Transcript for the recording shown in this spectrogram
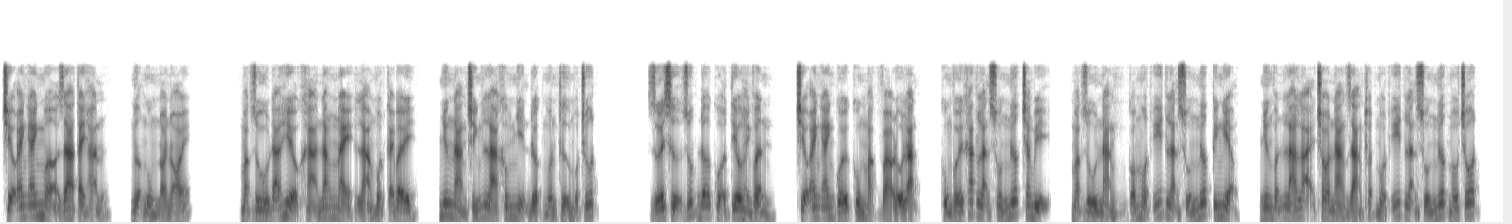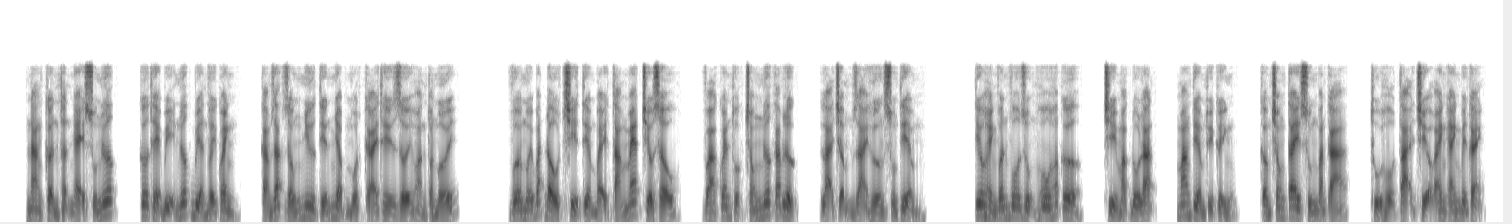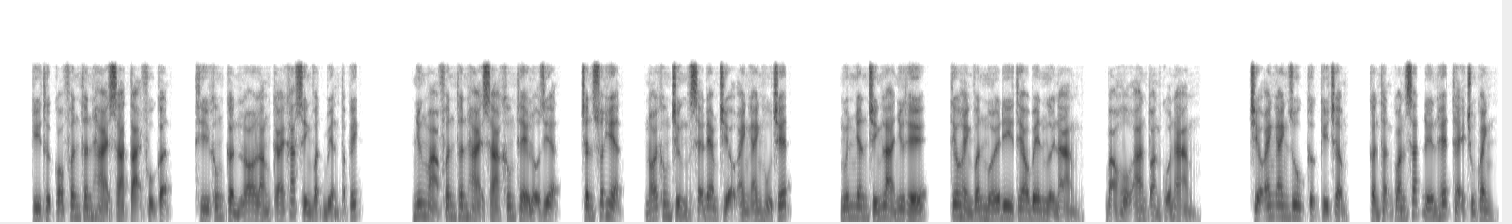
Triệu anh anh mở ra tay hắn, ngượng ngùng nói nói. Mặc dù đã hiểu khả năng này là một cái bẫy, nhưng nàng chính là không nhịn được muốn thử một chút. Dưới sự giúp đỡ của tiêu hành vân, triệu anh anh cuối cùng mặc vào đồ lặn, cùng với khắc lặn xuống nước trang bị, mặc dù nàng có một ít lặn xuống nước kinh nghiệm, nhưng vẫn là lại cho nàng giảng thuật một ít lặn xuống nước mấu chốt nàng cẩn thận nhảy xuống nước, cơ thể bị nước biển vây quanh, cảm giác giống như tiến nhập một cái thế giới hoàn toàn mới. Vừa mới bắt đầu chỉ tiềm bảy tám mét chiều sâu, và quen thuộc trong nước áp lực, lại chậm dại hướng xuống tiềm. Tiêu hành vân vô dụng hô hấp cơ, chỉ mặc đồ lặn, mang tiềm thủy kính, cầm trong tay súng bắn cá, thủ hộ tại triệu anh anh bên cạnh. Kỳ thực có phân thân hải xà tại phụ cận, thì không cần lo lắng cái khác sinh vật biển tập kích. Nhưng mà phân thân hải xà không thể lộ diện, chân xuất hiện, nói không chừng sẽ đem triệu anh anh hụ chết. Nguyên nhân chính là như thế, tiêu hành vân mới đi theo bên người nàng, bảo hộ an toàn của nàng. Triệu anh anh du cực kỳ chậm, cẩn thận quan sát đến hết thẻ chung quanh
